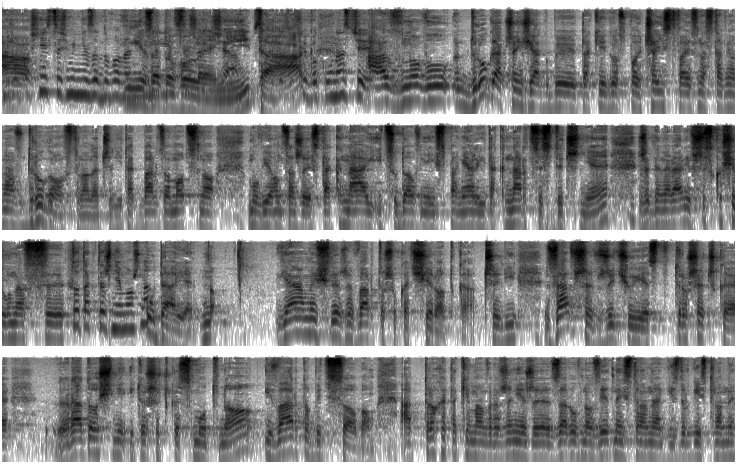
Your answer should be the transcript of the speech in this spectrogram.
Może a właśnie jesteśmy niezadowoleni, niezadowoleni, życia, tak. co się wokół nas dzieje. A znowu druga część jakby takiego społeczeństwa jest nastawiona w drugą stronę, czyli tak bardzo mocno mówiąca, że jest tak naj i cudownie i wspaniale i tak narcystycznie, że generalnie wszystko się u nas y, To tak też nie można? udaje. No, ja myślę, że warto szukać środka, czyli zawsze w życiu jest troszeczkę radośnie i troszeczkę smutno i warto być sobą. A trochę takie mam wrażenie, że zarówno z jednej strony, jak i z drugiej strony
